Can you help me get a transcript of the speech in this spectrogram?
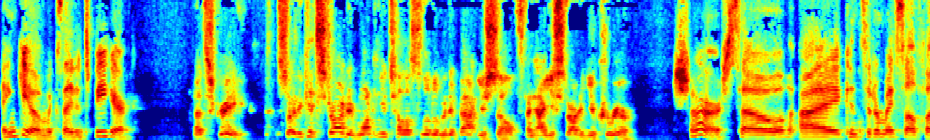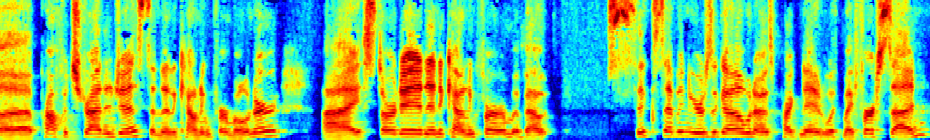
Thank you. I'm excited to be here. That's great. So, to get started, why don't you tell us a little bit about yourself and how you started your career? Sure. So, I consider myself a profit strategist and an accounting firm owner. I started an accounting firm about six, seven years ago when I was pregnant with my first son.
